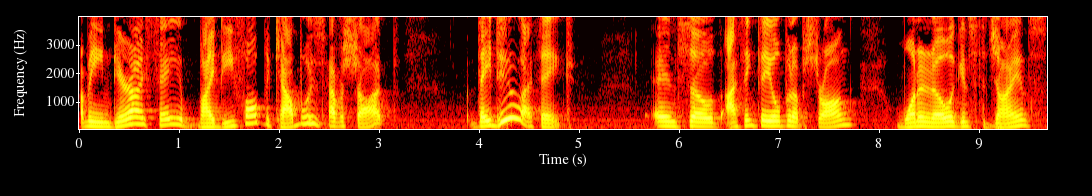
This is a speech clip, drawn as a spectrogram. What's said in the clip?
I mean, dare I say, by default, the Cowboys have a shot? They do, I think. And so I think they open up strong, 1 0 against the Giants.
